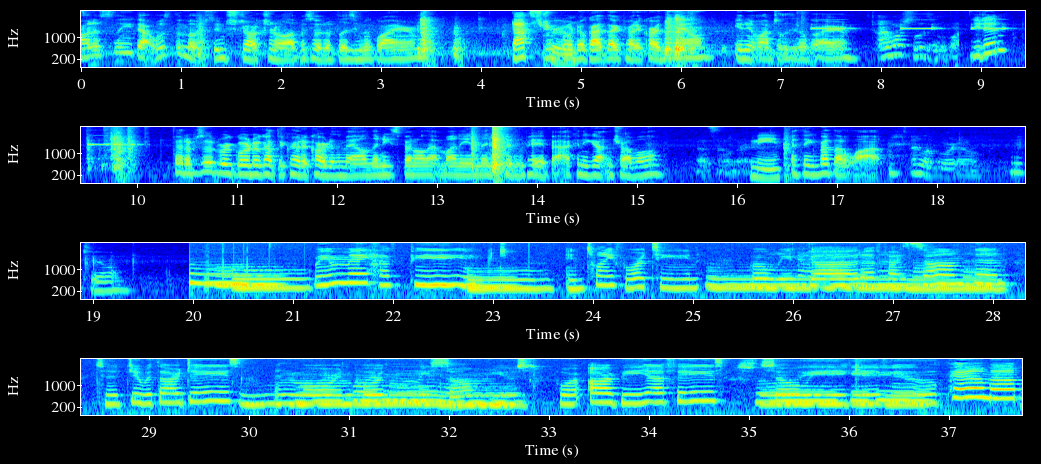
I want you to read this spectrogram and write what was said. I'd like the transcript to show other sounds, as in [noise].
Honestly, that was the most instructional episode of Lizzie McGuire. That's true. Gordo got that credit card in the mail. You didn't watch Lizzie McGuire. I watched Lizzie McGuire. You did? That episode where Gordo got the credit card in the mail and then he spent all that money and then he couldn't pay it back and he got in trouble. That sounds right. Me. I think about that a lot. I love Gordo. Me too. We may have peaked in 2014, but we've gotta find something to do with our days, and more importantly, some use for our BFAs. So we give you Pam Up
